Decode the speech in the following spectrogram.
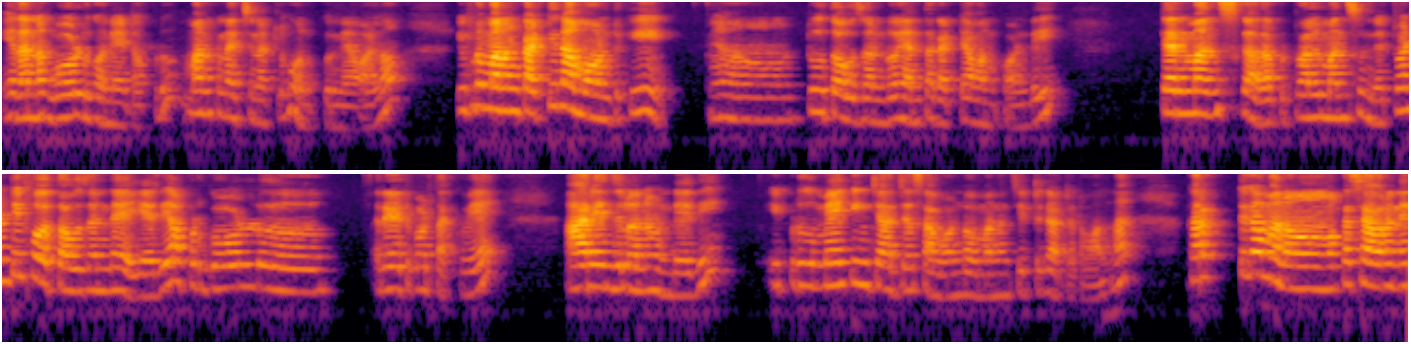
ఏదన్నా గోల్డ్ కొనేటప్పుడు మనకు నచ్చినట్లు కొనుక్కునేవాళ్ళం. ఇప్పుడు మనం కట్టిన అమౌంట్కి టూ థౌజండ్ ఎంత కట్టామనుకోండి టెన్ మంత్స్ కాదు అప్పుడు ట్వెల్వ్ మంత్స్ ఉండే ట్వంటీ ఫోర్ థౌజండే అయ్యేది. అప్పుడు గోల్డ్ రేట్ కూడా తక్కువే ఆ రేంజ్లోనే ఉండేది. ఇప్పుడు మేకింగ్ ఛార్జెస్ అవి ఉండవు మనం చిట్టు కట్టడం వలన. కరెక్ట్గా మనం ఒక సెవెరనే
